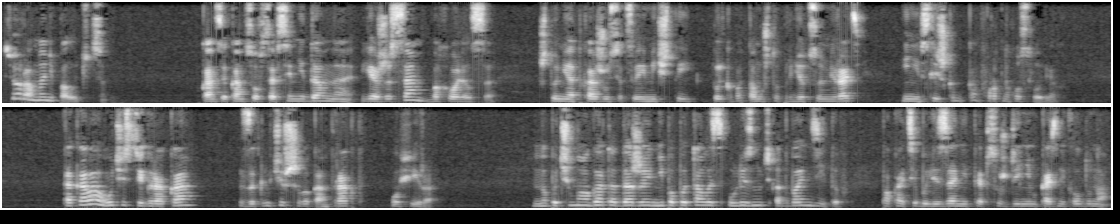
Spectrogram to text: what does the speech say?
все равно не получится. В конце концов, совсем недавно я же сам бахвалился, что не откажусь от своей мечты только потому, что придется умирать и не в слишком комфортных условиях. Такова участь игрока, заключившего контракт Офира. Но почему Агата даже не попыталась улизнуть от бандитов, пока те были заняты обсуждением казни колдуна?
